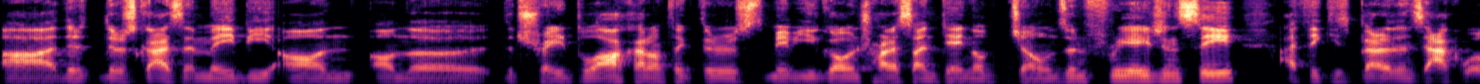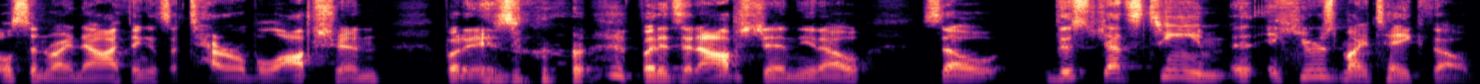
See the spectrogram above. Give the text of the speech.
uh, there, there's guys that may be on on the the trade block. I don't think there's maybe you go and try to sign Daniel Jones in free agency. I think he's better than Zach Wilson right now. I think it's a terrible option, but it is but it's an option, you know. So this Jets team, here's my take though.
